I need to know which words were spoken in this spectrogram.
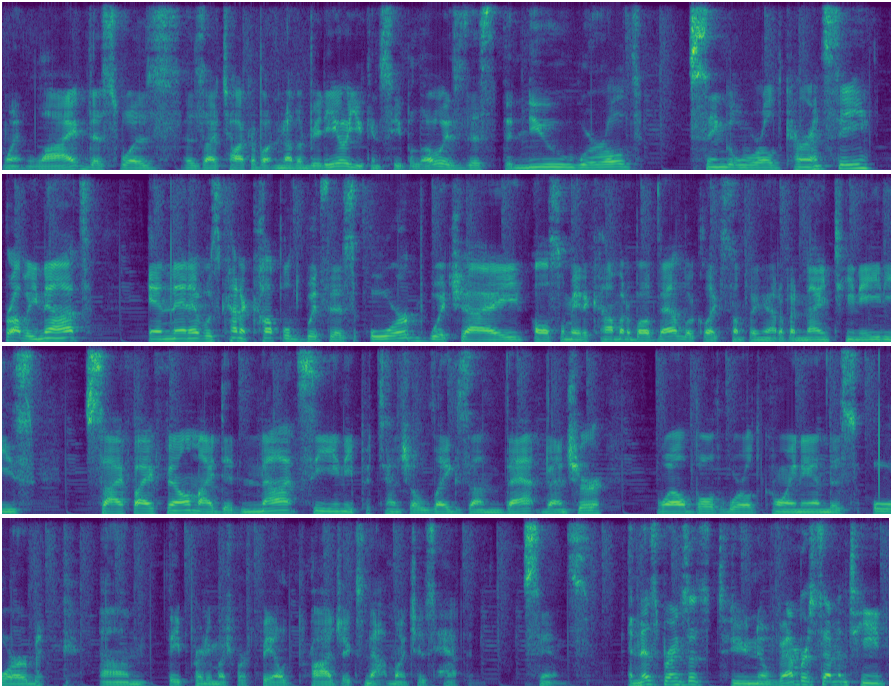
went live. This was, as I talk about in another video, you can see below, is this the new world single world currency? Probably not. And then it was kind of coupled with this orb, which I also made a comment about that, looked like something out of a 1980s sci fi film. I did not see any potential legs on that venture. Well, both WorldCoin and this Orb, um, they pretty much were failed projects. Not much has happened since. And this brings us to November 17th,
